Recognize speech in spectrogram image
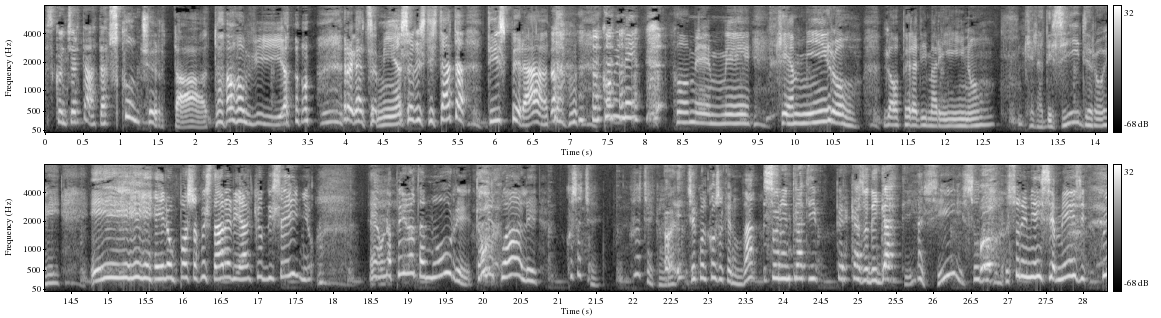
sconcertata. Sconcertata, via. Ragazza mia, saresti stata disperata. Come me, come me, che ammiro l'opera di Marino, che la desidero e, e non posso acquistare neanche un disegno. È una pena d'amore, tale quale. Cosa c'è? Cosa c'è, cara? Eh, C'è qualcosa che non va? Sono entrati per caso dei gatti? Eh sì, sono, sono i miei siamesi. Qui,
